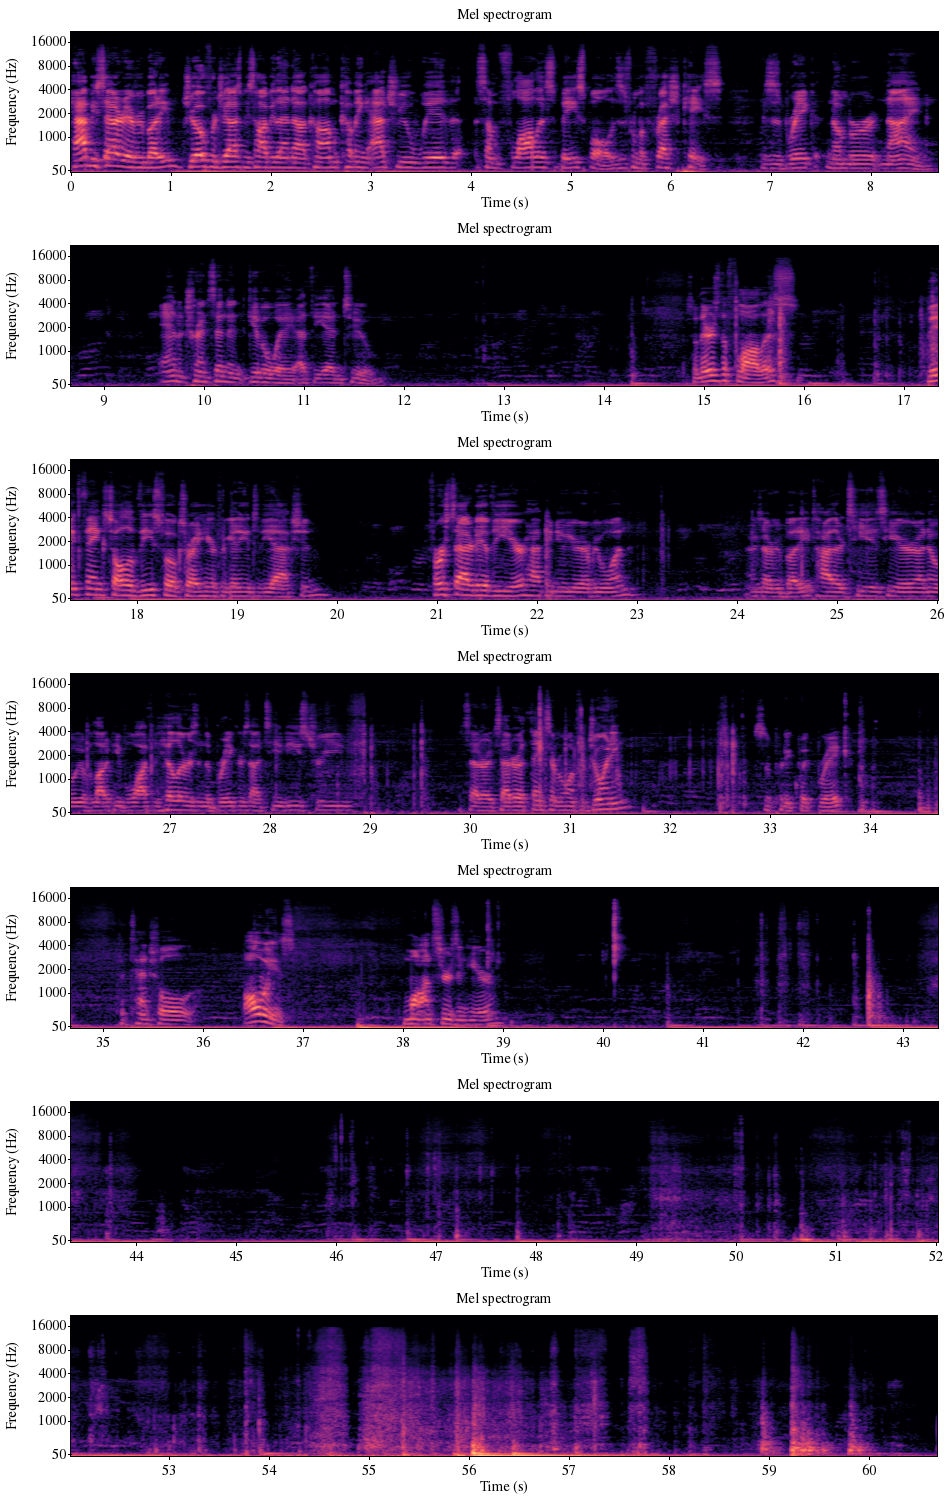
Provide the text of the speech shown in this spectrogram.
Happy Saturday, everybody. Joe for jaspyshobbyland.com coming at you with some flawless baseball. This is from a fresh case. This is break number nine. And a transcendent giveaway at the end, too. So there's the flawless. Big thanks to all of these folks right here for getting into the action. First Saturday of the year. Happy New Year, everyone. There's everybody. Tyler T is here. I know we have a lot of people watching Hillers in the Breakers.tv stream, etc., etc. Thanks everyone for joining. This is a pretty quick break. Potential, always monsters in here.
